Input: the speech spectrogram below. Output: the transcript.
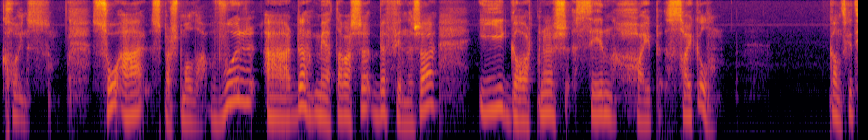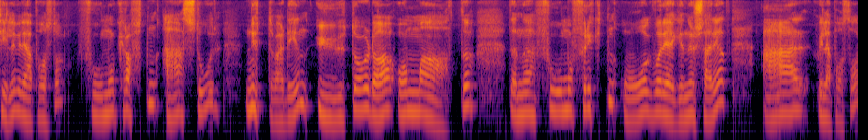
Coins. Så er spørsmålet da, hvor er det metaverset befinner seg i Gartners sin hype cycle? ganske tidlig, vil jeg påstå. FOMO-kraften er stor. Nytteverdien, utover da å mate denne FOMO-frykten og vår egen nysgjerrighet, er, vil jeg påstå,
